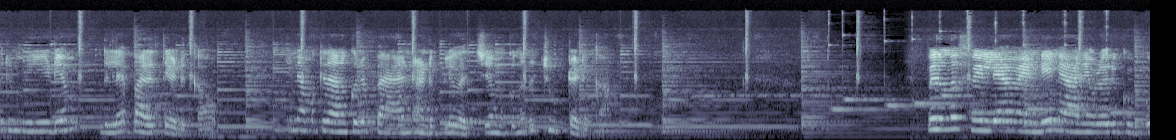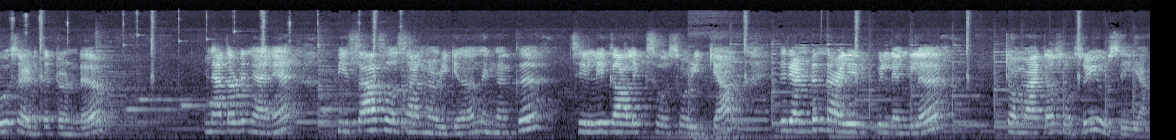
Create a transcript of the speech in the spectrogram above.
ഒരു മീഡിയം ഇതിൽ പരത്തിയെടുക്കാവും ഇനി നമുക്ക് നമുക്കൊരു പാൻ അടുപ്പിൽ വെച്ച് നമുക്കൊന്നത് ചുട്ടെടുക്കാം. ഇപ്പം ഇതൊന്ന് ഫിൽ ചെയ്യാൻ വേണ്ടി ഞാനിവിടെ ഒരു കുബൂസ് എടുത്തിട്ടുണ്ട്. ഇതിനകത്തോട്ട് ഞാൻ പിസ സോസാണ് ഒഴിക്കുന്നത്. നിങ്ങൾക്ക് ചില്ലി ഗാർലിക് സോസ് ഒഴിക്കാം. ഇത് രണ്ടും കയ്യിലിരിപ്പില്ലെങ്കിൽ ടൊമാറ്റോ സോസ് യൂസ് ചെയ്യാം.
